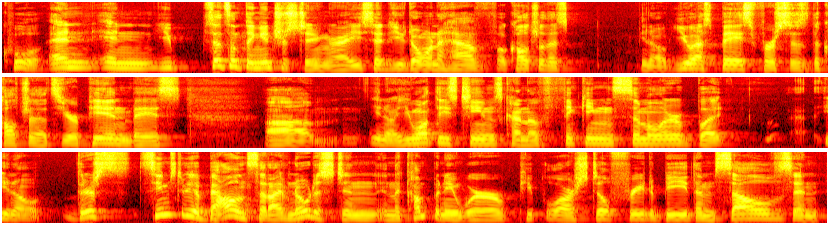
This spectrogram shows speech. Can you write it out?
Cool. And and you said something interesting, right? You said you don't want to have a culture that's you know U.S. based versus the culture that's European based um, you know, you want these teams kind of thinking similar, but you know, there seems to be a balance that I've noticed in, in the company where people are still free to be themselves and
